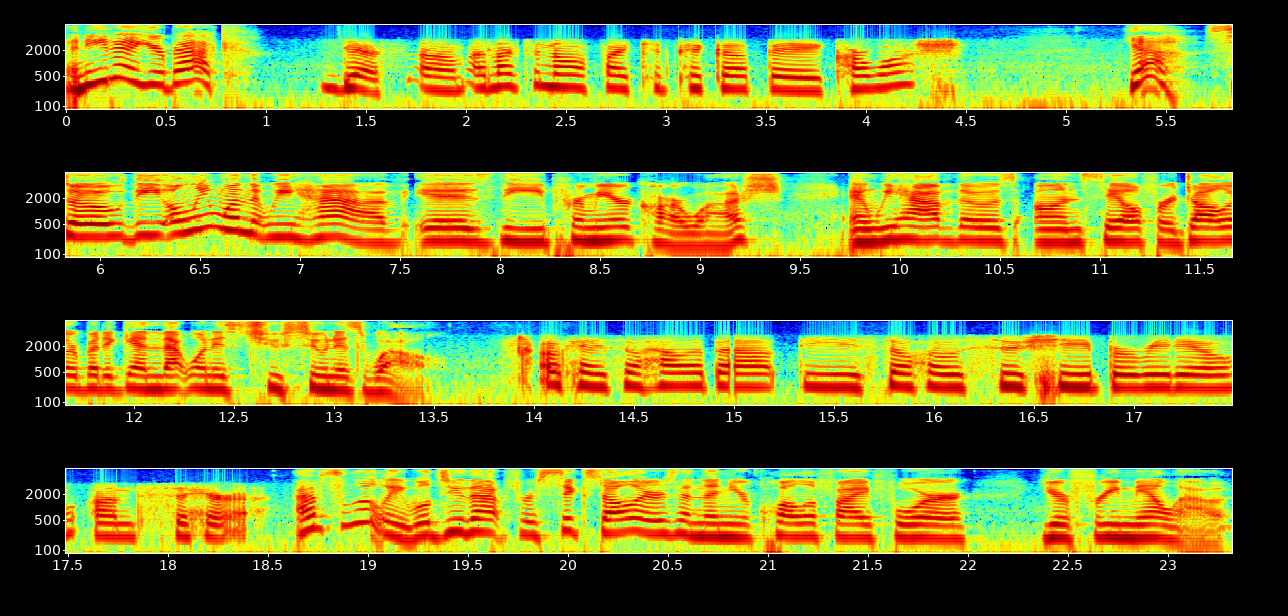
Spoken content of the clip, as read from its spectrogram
Anita, you're back. Yes, um, I'd like to know if I could pick up a car wash. Yeah. So the only one that we have is the Premier Car Wash, and we have those on sale for a dollar. But again, that one is too soon as well. Okay, so how about the Soho Sushi Burrito on Sahara? Absolutely. We'll do that for $6, and then you qualify for your free mail out.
